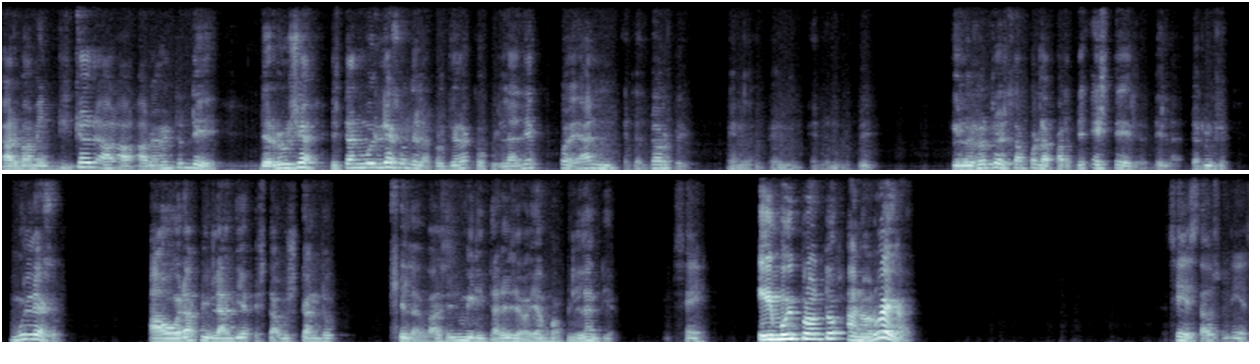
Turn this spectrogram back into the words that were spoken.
armamentistas, armamentos de, de Rusia están muy lejos de la frontera con Finlandia, pues en, el norte. En, en- en el norte. Y los otros están por la parte este de, de la- de Rusia, muy lejos. Ahora Finlandia está buscando que las bases militares se vayan para Finlandia. sí. Y muy pronto a Noruega, Sí, Estados Unidos.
